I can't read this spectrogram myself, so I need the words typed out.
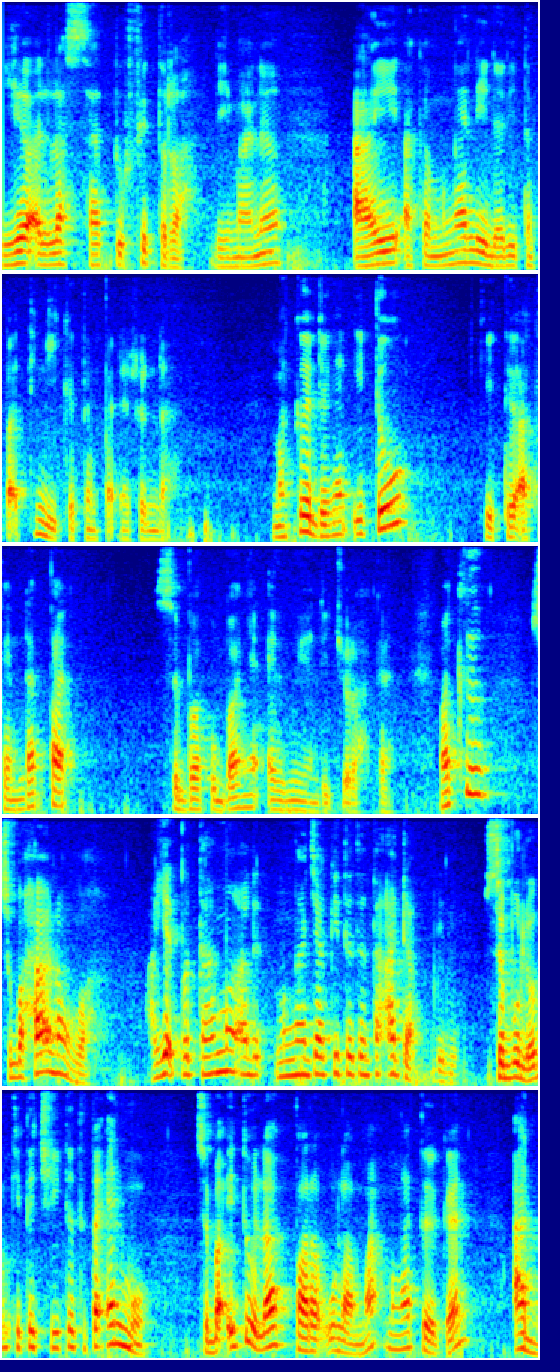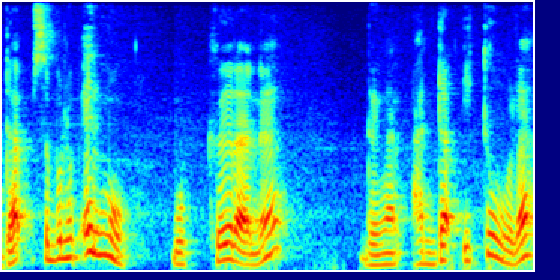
ia adalah satu fitrah di mana air akan mengalir dari tempat tinggi ke tempat yang rendah. Maka dengan itu, kita akan dapat seberapa banyak ilmu yang dicurahkan. Maka, subhanallah, ayat pertama ada mengajar kita tentang adab dulu. Sebelum kita cerita tentang ilmu. Sebab itulah para ulama mengatakan adab sebelum ilmu. Kerana dengan adab itulah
